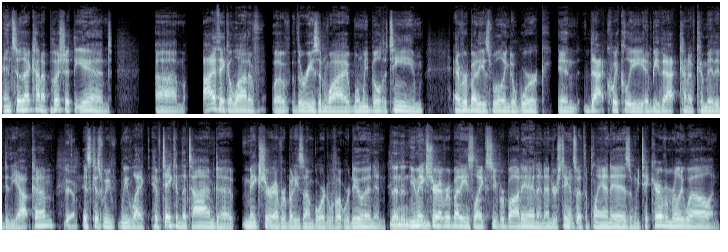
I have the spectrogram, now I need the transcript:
And so that kind of push at the end, um, I think a lot of, of the reason why when we build a team, everybody is willing to work and that quickly and be that kind of committed to the outcome Yeah. is because we we like have taken the time to make sure everybody's on board with what we're doing and Then in- you make in- sure everybody's like super bought in and understands what the plan is and we take care of them really well and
